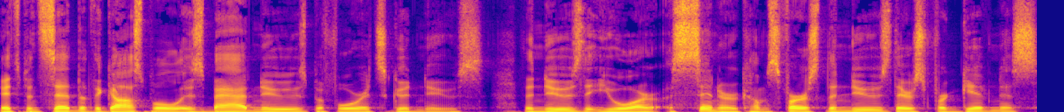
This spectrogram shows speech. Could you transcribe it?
It's been said that the gospel is bad news before it's good news. The news that you are a sinner comes first, the news there's forgiveness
